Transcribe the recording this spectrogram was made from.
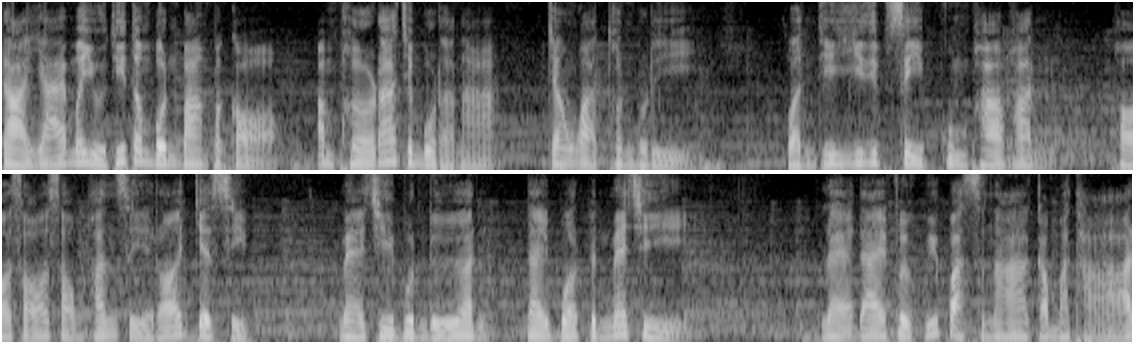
ได้ย้ายมาอยู่ที่ตำบลบางประกอบอำเภอราชบุรณะ จังหวัดธนบุรี วันที่ 24 กุมภาพันธ์ พศ 2470 แม่ชีบุญเดือนได้บวชเป็นแม่ชี และได้ฝึกวิปัสสนากรรมฐาน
